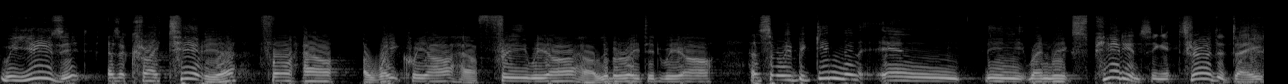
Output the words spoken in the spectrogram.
we use it as a criteria for how awake we are, how free we are, how liberated we are. And so we begin in, the, when we're experiencing it through the day,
